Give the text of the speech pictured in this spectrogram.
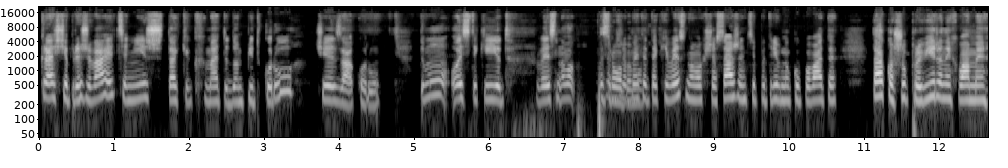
Краще приживається, ніж так як методом під кору чи за кору. Тому ось такий от висновок зробимо. Зробити такий висновок, що саджанці потрібно купувати також у провірених вами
